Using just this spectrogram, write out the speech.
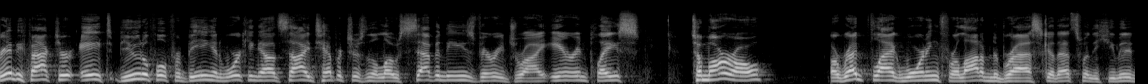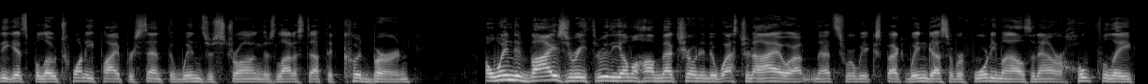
Randby factor eight, beautiful for being and working outside. Temperatures in the low 70s, very dry air in place. Tomorrow, a red flag warning for a lot of Nebraska. That's when the humidity gets below 25%. The winds are strong. There's a lot of stuff that could burn. A wind advisory through the Omaha metro and into western Iowa. That's where we expect wind gusts over 40 miles an hour. Hopefully,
